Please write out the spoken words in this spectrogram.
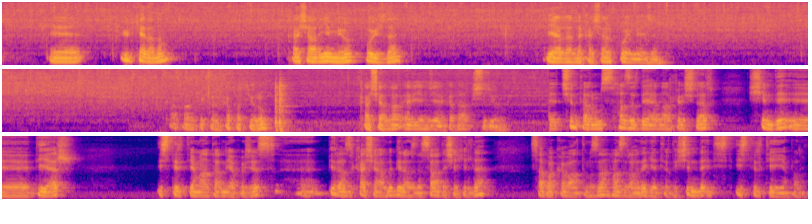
E, Ülker Hanım kaşar yemiyor. O yüzden diğerlerine kaşar koymayacağım. Kapağını tekrar kapatıyorum. Kaşarlar eriyinceye kadar pişiriyorum. E, Çıntarımız hazır değerli arkadaşlar. Şimdi e, diğer istiridye mantarını yapacağız. E, Biraz kaşarlı, biraz da sade şekilde sabah kahvaltımıza hazır hale getirdik. Şimdi de is- istiridyeyi yapalım.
